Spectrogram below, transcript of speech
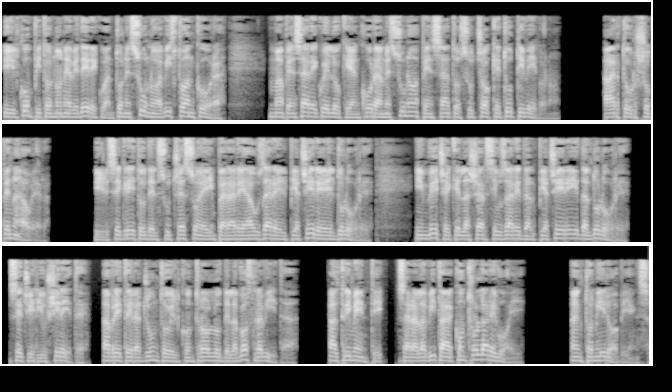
Il compito non è vedere quanto nessuno ha visto ancora, ma pensare quello che ancora nessuno ha pensato su ciò che tutti vedono. Arthur Schopenhauer. Il segreto del successo è imparare a usare il piacere e il dolore, invece che lasciarsi usare dal piacere e dal dolore. Se ci riuscirete, avrete raggiunto il controllo della vostra vita. Altrimenti, sarà la vita a controllare voi. Anthony Robbins.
